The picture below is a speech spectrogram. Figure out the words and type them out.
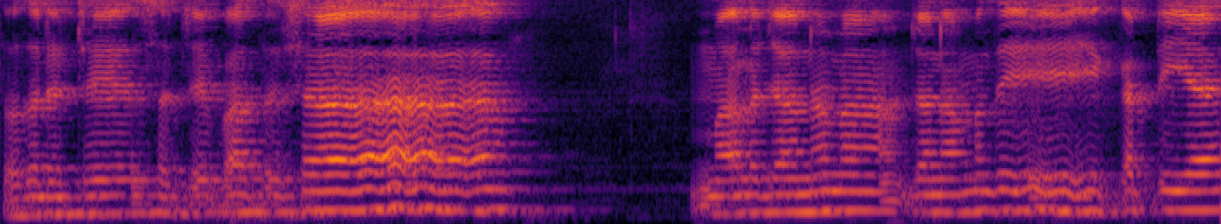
ਤੁਧ ਡਿਠੇ ਸੱਚੇ ਪਾਤਸ਼ਾਹ। ਮਲ ਜਨਮ ਜਨਮ ਦੀ ਕੱਟੀਐ।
